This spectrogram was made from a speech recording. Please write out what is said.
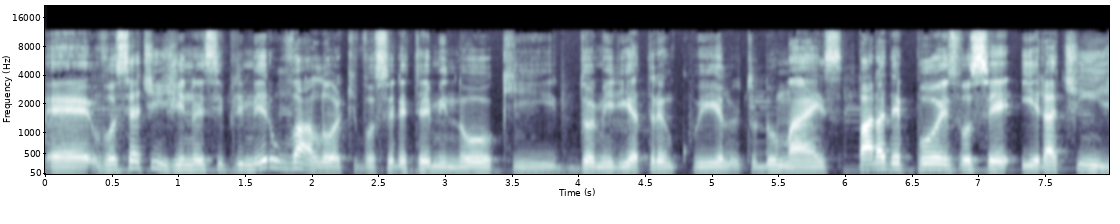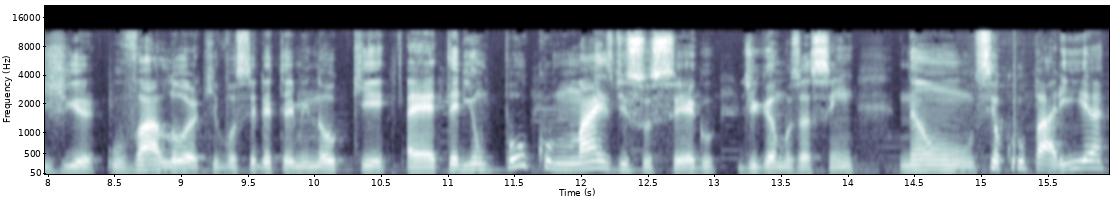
é, você atingindo esse primeiro valor que você determinou que dormiria tranquilo e tudo mais, para depois você ir atingir o valor que você determinou que é, teria um pouco mais de sossego, digamos assim, não se ocuparia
